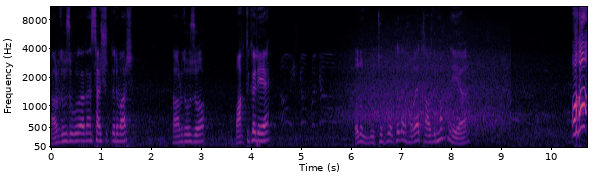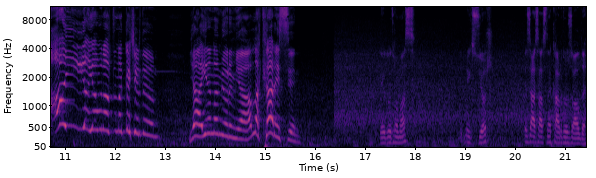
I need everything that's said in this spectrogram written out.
Cardozo buralardan sert şutları var. Cardozo. Baktı kaleye. Oğlum bu topu o kadar havaya kaldırmak ne ya? Aha ay ayağımın altından kaçırdım. Ya inanamıyorum ya. Allah kahretsin. Diego Thomas gitmek istiyor. Ceza sahasında Cardozo aldı.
